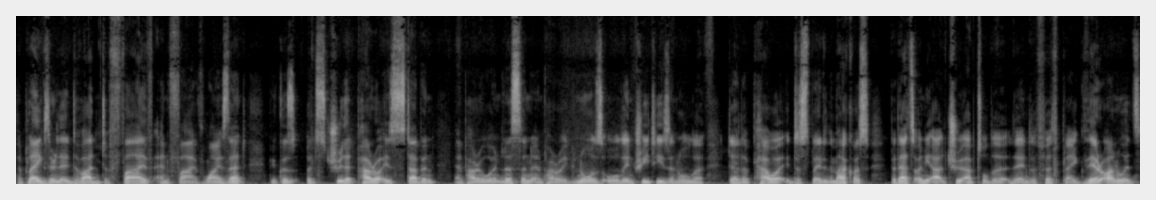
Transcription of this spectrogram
the plagues, they're, they're divided into five and five. Why is that? Because it's true that Paro is stubborn and Paro won't listen and Paro ignores all the entreaties and all the, the, the power displayed in the Makos, but that's only true up till the, the end of the fifth plague. There onwards,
